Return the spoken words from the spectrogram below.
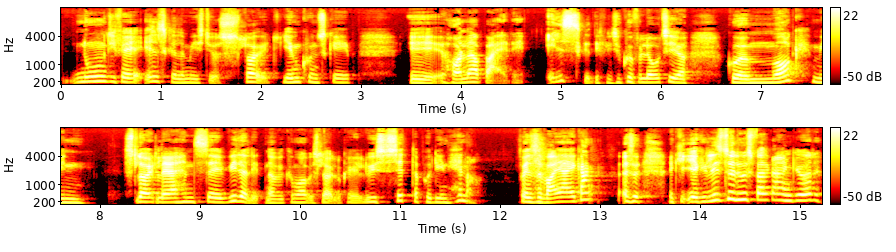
Nogle af de fag, jeg elskede allermest, det var sløjt, hjemkundskab, øh, håndarbejde. Jeg elskede det, fordi du kunne få lov til at gå amok. Min sløjtlærer, han sagde vidderligt, når vi kom op i sløjtlokalet, Louise, sæt dig på dine hænder. For ellers var jeg i gang. Altså, jeg, jeg kan lige tydeligt huske, hver gang han gjorde det.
